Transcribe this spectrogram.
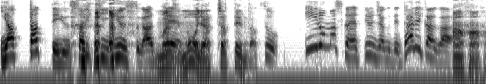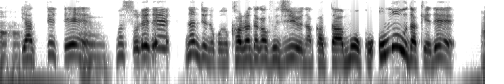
やったっていう最近ニュースがあっ マジ、て、もうやっちゃってんだ。そう、イーロン・マスクがやってるんじゃなくて、誰かが。やってて、うんまあそれで、なんていうの、この体が不自由な方も、こう、思うだけで動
